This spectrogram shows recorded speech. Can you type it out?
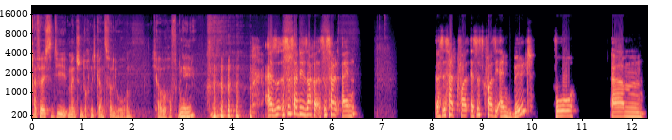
Ja, vielleicht sind die Menschen doch nicht ganz verloren. Ich habe Hoffnung. Nee. Also es ist halt die Sache, es ist halt ein, das ist halt quasi, es ist quasi ein Bild, wo, ähm,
